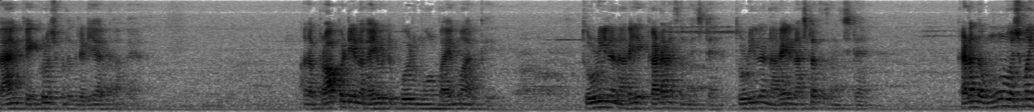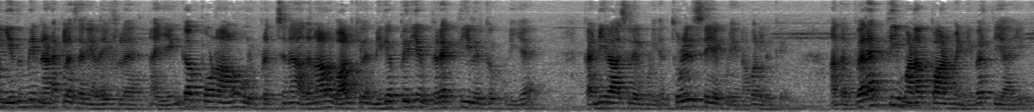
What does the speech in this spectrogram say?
பேங்க் என்க்ரோச் பண்ணுறதுக்கு ரெடியாக இருக்காங்க. அந்த ப்ராப்பர்ட்டியை நான் கைவிட்டு போயிடுமோன்னு பயமாக இருக்குது தொழிலில் நிறைய கடனை சந்திச்சிட்டேன். தொழிலில் நிறைய நஷ்டத்தை சந்திச்சிட்டேன். கடந்த மூணு வருஷமாக எதுவுமே நடக்கலை சார் என் லைஃப்பில் நான் எங்கே போனாலும் ஒரு பிரச்சனை. அதனால் வாழ்க்கையில் மிகப்பெரிய விரக்தியில் இருக்கக்கூடிய கன்னிராசியில் இருக்கக்கூடிய தொழில் செய்யக்கூடிய நபர்களுக்கு அந்த விரக்தி மனப்பான்மை நிவர்த்தியாகி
